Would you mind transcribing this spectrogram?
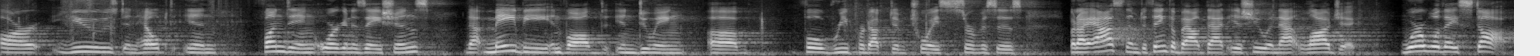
are used and helped in funding organizations that may be involved in doing uh, full reproductive choice services. But I ask them to think about that issue and that logic. Where will they stop?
